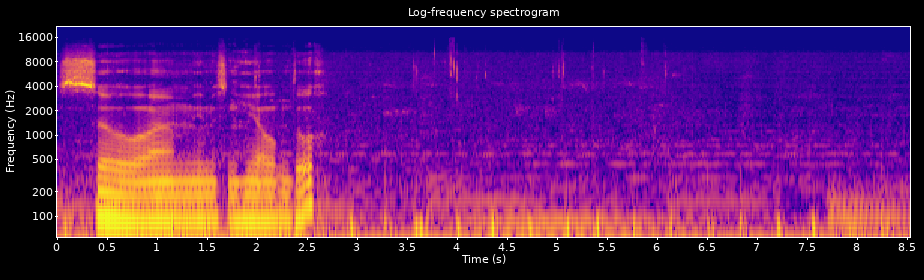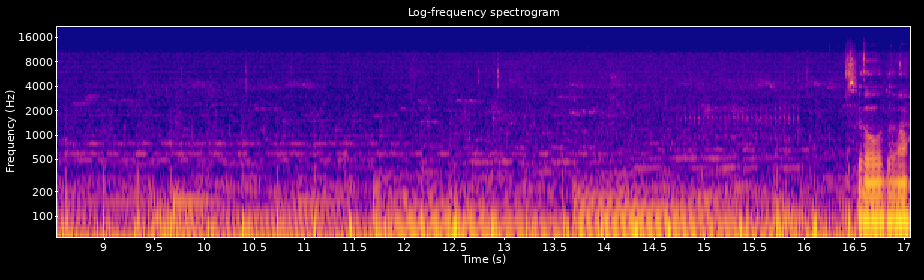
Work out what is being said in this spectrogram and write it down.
So, ähm, wir müssen hier oben durch. So, da.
